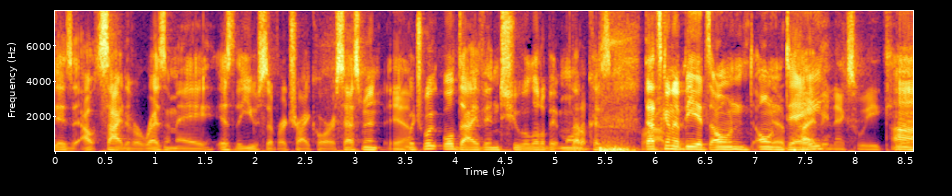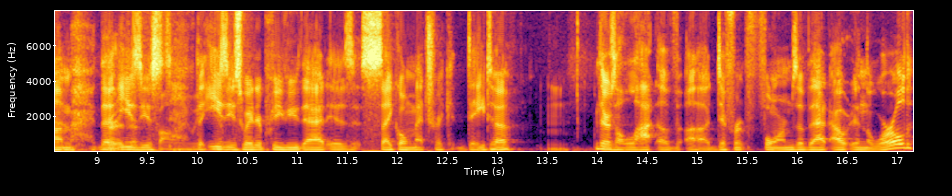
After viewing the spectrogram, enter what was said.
is outside of a resume is the use of our tricor assessment Yeah. which we, we'll dive into a little bit more because that's going to be its own own day next week. um, yeah. the Or easiest, the easiest way to preview that is psychometric data. There's a lot of uh, different forms of that out in the world,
